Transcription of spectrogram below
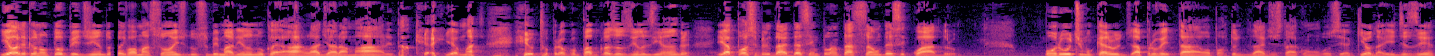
E olha que eu não estou pedindo informações do submarino nuclear lá de Aramar e tal, que aí é mais. Eu estou preocupado com as usinas em Angra e a possibilidade dessa implantação desse quadro. Por último, quero aproveitar a oportunidade de estar com você aqui, Odaí, e dizer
